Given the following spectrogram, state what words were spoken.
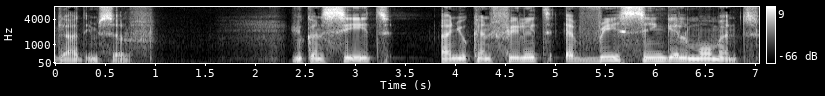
God Himself. You can see it and you can feel it every single moment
